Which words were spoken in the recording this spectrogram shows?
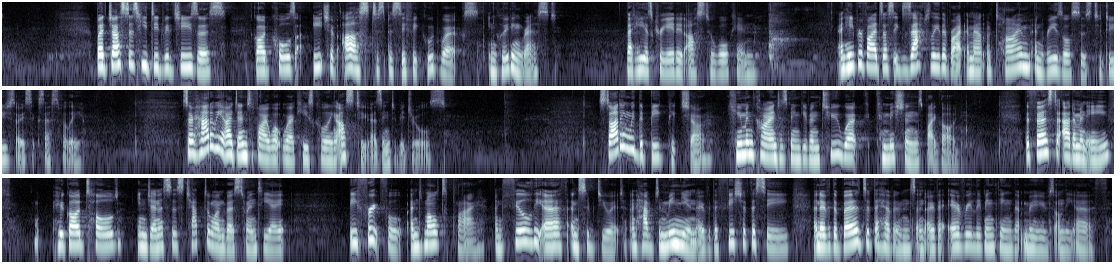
But just as He did with Jesus, God calls each of us to specific good works, including rest, that He has created us to walk in. And He provides us exactly the right amount of time and resources to do so successfully. So, how do we identify what work He's calling us to as individuals? Starting with the big picture, humankind has been given two work commissions by God. The first to Adam and Eve, who God told in Genesis chapter 1, verse 28 be fruitful and multiply, and fill the earth and subdue it, and have dominion over the fish of the sea, and over the birds of the heavens, and over every living thing that moves on the earth.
